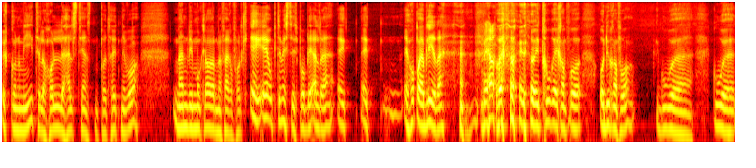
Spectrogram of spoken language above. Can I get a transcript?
økonomi til å holde helsetjenesten på et høyt nivå. Men vi må klare det med færre folk. Jeg er optimistisk på å bli eldre. Jeg, jeg, jeg håper jeg blir det. Ja. Og jeg, og jeg tror jeg kan få, og du kan få, gode, gode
